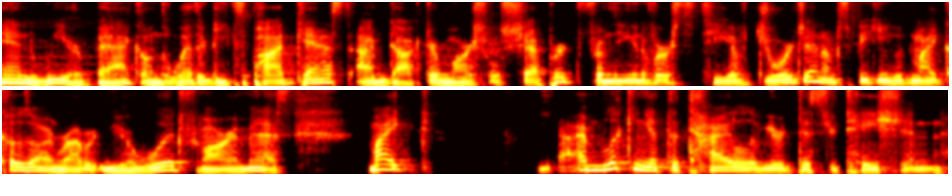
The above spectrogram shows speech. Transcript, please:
And we are back on the Weather Geeks podcast. I'm Dr. Marshall Shepard from the University of Georgia, and I'm speaking with Mike Kozar and Robert Muir Wood from RMS. Mike, I'm looking at the title of your dissertation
